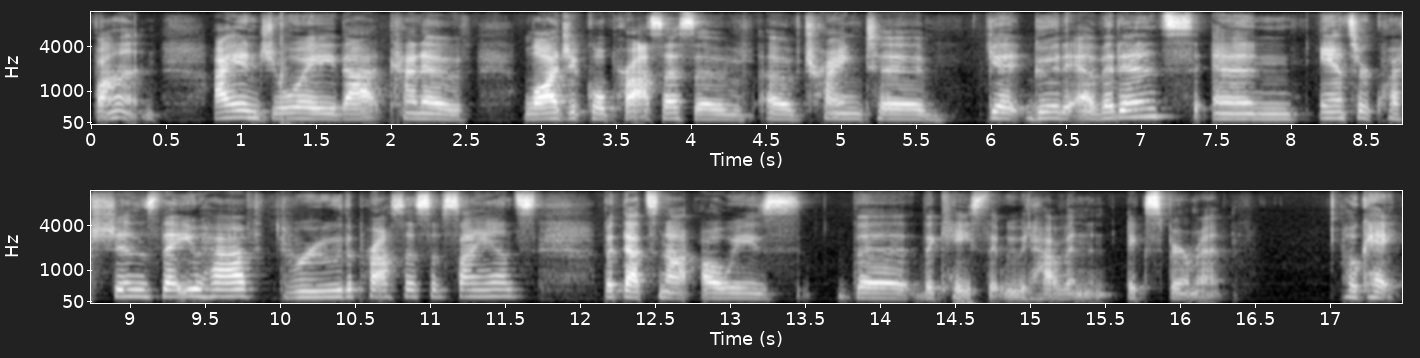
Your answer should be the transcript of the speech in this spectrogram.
fun. I enjoy that kind of logical process of, of trying to get good evidence and answer questions that you have through the process of science, but that's not always the, the case that we would have an experiment. Okay,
